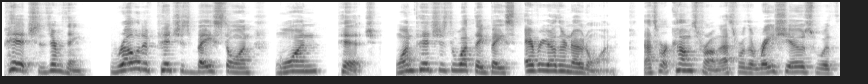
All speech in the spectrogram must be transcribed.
pitch. It's everything. Relative pitch is based on one pitch. One pitch is what they base every other note on. That's where it comes from. That's where the ratios with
